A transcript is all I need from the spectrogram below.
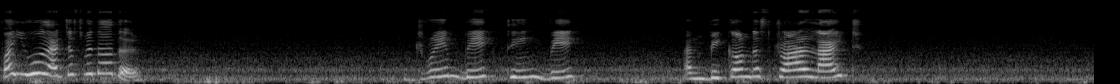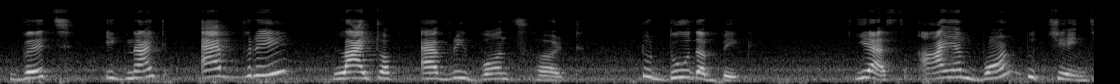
Why you will adjust with other? Dream big, think big, and become the starlight which ignite every light of everyone's heart to do the big. Yes, I am born to change.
